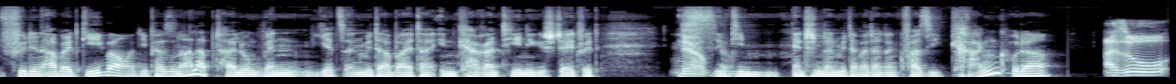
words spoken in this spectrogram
für den Arbeitgeber und die Personalabteilung, wenn jetzt ein Mitarbeiter in Quarantäne gestellt wird? Ja. Sind die Menschen dann Mitarbeiter dann quasi krank oder? Also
